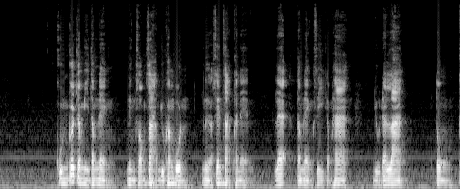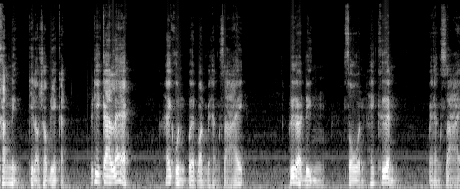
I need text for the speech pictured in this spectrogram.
2คุณก็จะมีตำแหน่ง1 2 3อยู่ข้างบน เหนือเส้น3คะแนน และตำแหน่ง4กับ5อยู่ด้านล่าง ตรงขั้นหนึ่งที่เราชอบเรียกกัน วิธีการแรกให้คุณเปิดบอลไปทางซ้าย เพื่อดึงโซนให้เคลื่อนไปทางซ้าย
